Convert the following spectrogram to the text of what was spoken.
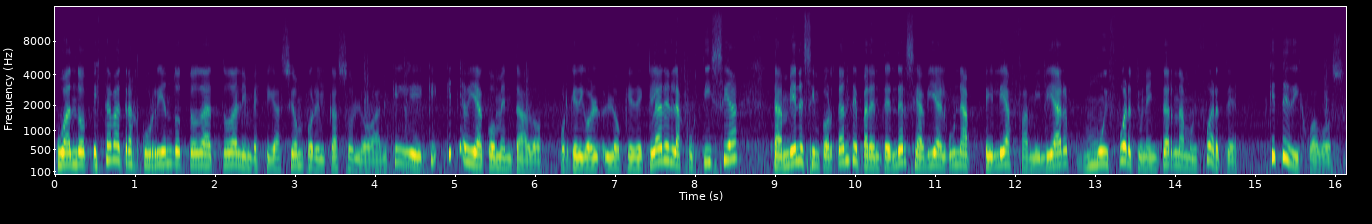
cuando estaba transcurriendo toda, toda la investigación por el caso Loan, ¿qué, te había comentado? Porque digo, lo que declara en la justicia también es importante para entender si había alguna pelea familiar muy fuerte, una interna muy fuerte. ¿Qué te dijo a vos?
